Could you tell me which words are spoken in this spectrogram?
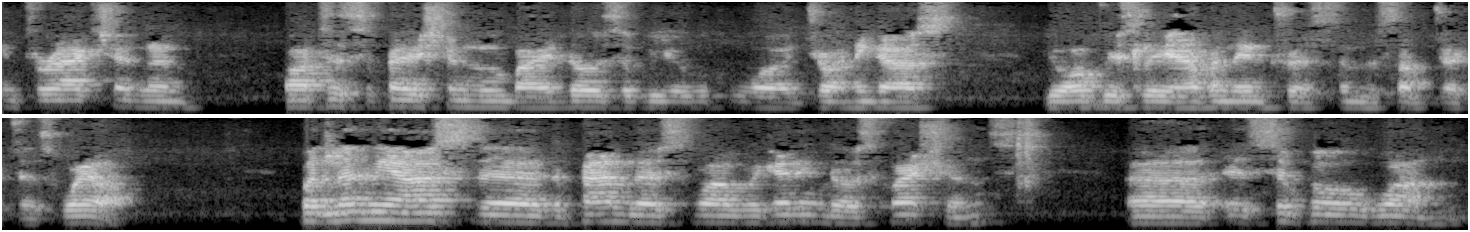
interaction and participation by those of you who are joining us. You obviously have an interest in the subject as well. But let me ask the, the panelists while we're getting those questions uh, a simple one.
